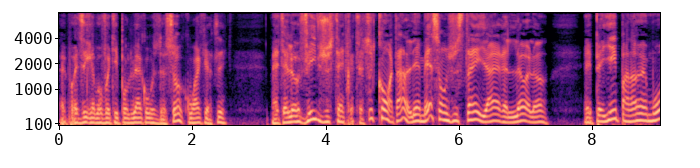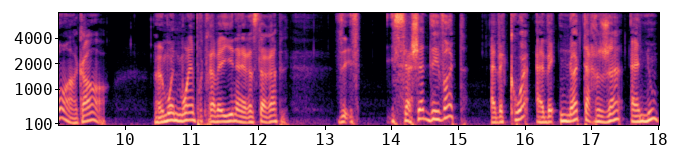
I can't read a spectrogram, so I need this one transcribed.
Ça veut pas dire qu'elle va voter pour lui à cause de ça, quoi que, tu sais. Mais elle là, vive Justin Trudeau. T'es-tu content? Elle aimait son Justin hier, elle là, là. Elle est payée pendant un mois encore. Un mois de moins pour travailler dans les restaurants. Ils s'achètent des votes. Avec quoi? Avec notre argent à nous.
